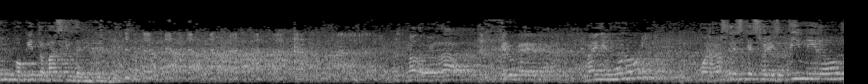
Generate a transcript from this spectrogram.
un poquito más inteligentes. No, de verdad, quiero que no hay ninguno. Bueno, no sé si es que sois tímidos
